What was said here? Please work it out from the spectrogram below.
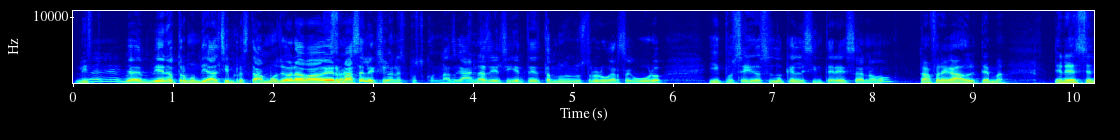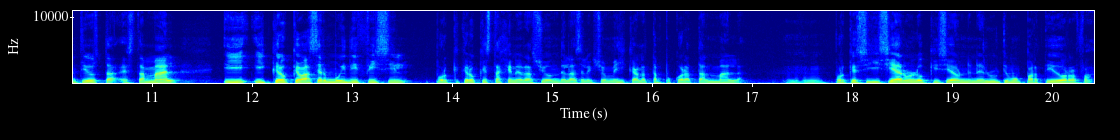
listo. Eh, viene otro mundial, siempre estamos, y ahora va a haber Exacto. más elecciones, pues con más ganas, y el siguiente estamos en nuestro lugar seguro, y pues ellos es lo que les interesa, ¿no? Está fregado el tema. En ese sentido está, está mal y, y creo que va a ser muy difícil porque creo que esta generación de la selección mexicana tampoco era tan mala. Porque si hicieron lo que hicieron en el último partido, Rafa,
